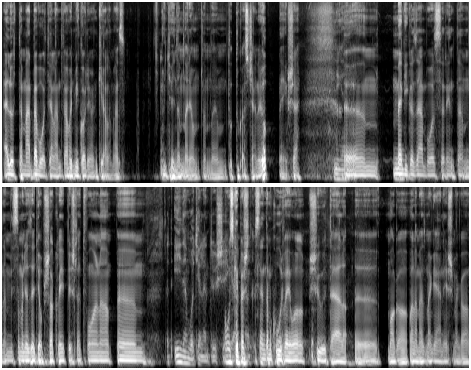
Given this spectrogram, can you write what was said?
előtte már be volt jelentve, hogy mikor jön ki a lemez. Úgyhogy nem nagyon, nem nagyon tudtuk azt csinálni, hogy hopp, mégse. igen. Ö, meg igazából szerintem nem hiszem, hogy az egy jobb saklépés lett volna. Ö, Tehát így nem volt jelentőség. Ahhoz képest szerintem kurva jól sült el ö, maga a lemez megjelenés, meg a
